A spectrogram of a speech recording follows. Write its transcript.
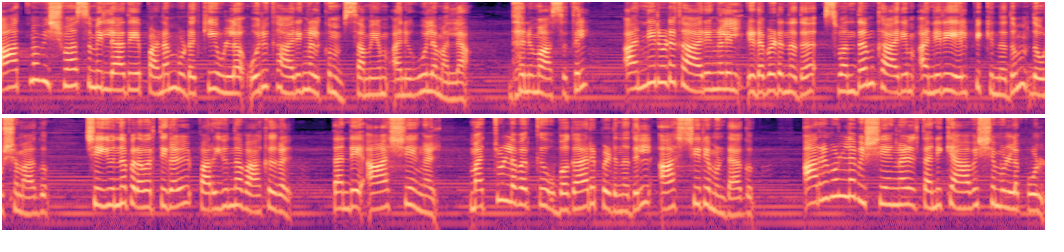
ആത്മവിശ്വാസമില്ലാതെ പണം മുടക്കിയുള്ള ഒരു കാര്യങ്ങൾക്കും സമയം അനുകൂലമല്ല. ധനുമാസത്തിൽ അന്യരുടെ കാര്യങ്ങളിൽ ഇടപെടുന്നത് സ്വന്തം കാര്യം അന്യരെ ഏൽപ്പിക്കുന്നതും ദോഷമാകും. ചെയ്യുന്ന പ്രവൃത്തികൾ പറയുന്ന വാക്കുകൾ തന്റെ ആശയങ്ങൾ മറ്റുള്ളവർക്ക് ഉപകാരപ്പെടുന്നതിൽ ആശ്ചര്യമുണ്ടാകും. അറിവുള്ള വിഷയങ്ങൾ തനിക്ക് ആവശ്യമുള്ളപ്പോൾ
